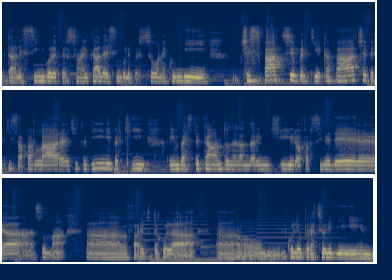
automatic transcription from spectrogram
dalle singole personalità, dalle singole persone, quindi c'è spazio per chi è capace, per chi sa parlare ai cittadini, per chi investe tanto nell'andare in giro, a farsi vedere, a, insomma, a fare tutta quella, uh, quelle operazioni di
